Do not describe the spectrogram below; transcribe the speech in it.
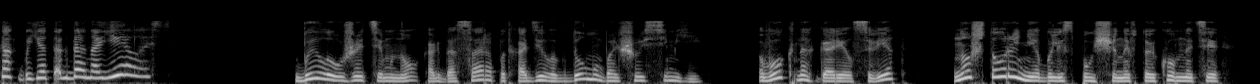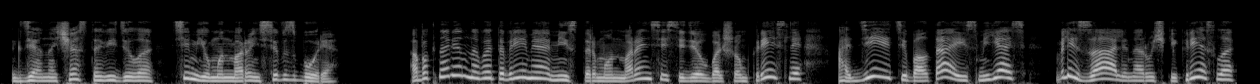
Как бы я тогда наелась!» Было уже темно, когда Сара подходила к дому большой семьи. В окнах горел свет, но шторы не были спущены в той комнате, где она часто видела семью Монморенси в сборе. Обыкновенно в это время мистер Монморенси сидел в большом кресле, а дети, болтая и смеясь, влезали на ручки кресла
